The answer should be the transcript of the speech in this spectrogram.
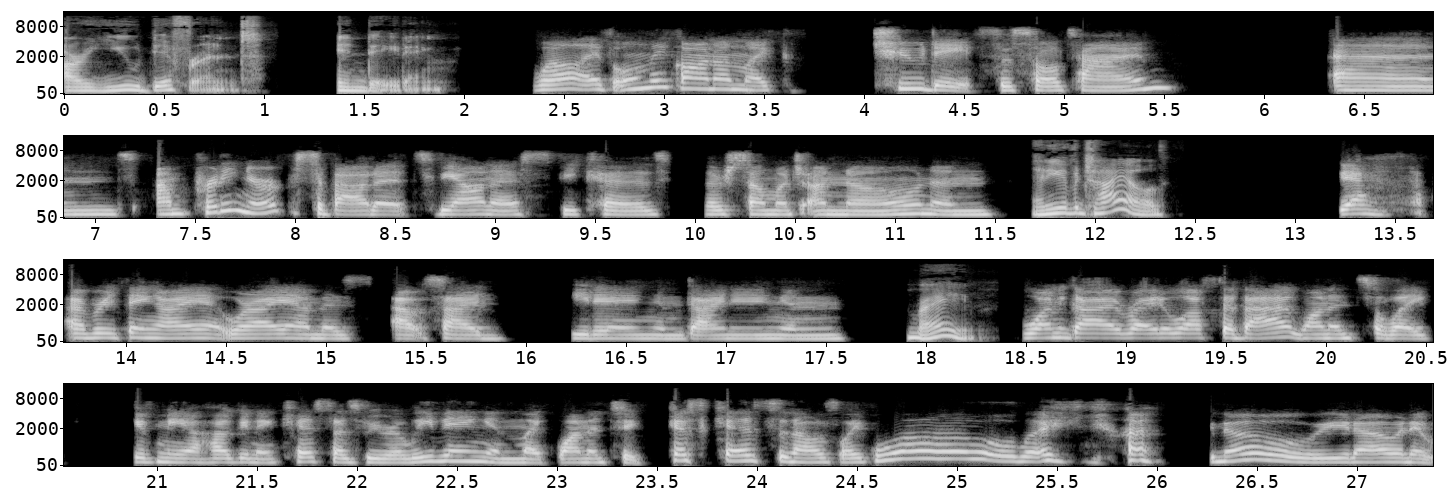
are you different in dating? Well, I've only gone on like two dates this whole time. And I'm pretty nervous about it, to be honest, because there's so much unknown and. And you have a child. Yeah. Everything I, where I am is outside eating and dining. And. Right. One guy right off the bat wanted to like give me a hug and a kiss as we were leaving and like wanted to kiss, kiss. And I was like, whoa, like, no, you know, and it,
